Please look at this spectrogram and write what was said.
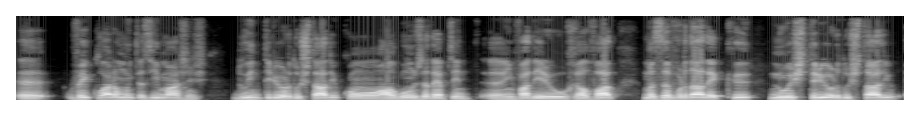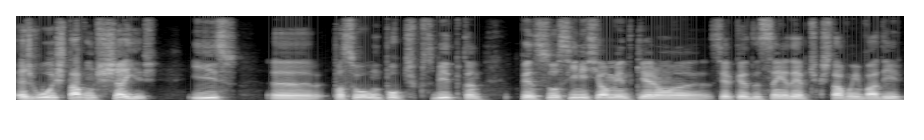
uh, veicularam muitas imagens do interior do estádio, com alguns adeptos a invadir o relevado, mas a verdade é que no exterior do estádio as ruas estavam cheias e isso uh, passou um pouco despercebido. Portanto, Pensou-se inicialmente que eram uh, cerca de 100 adeptos que estavam a invadir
